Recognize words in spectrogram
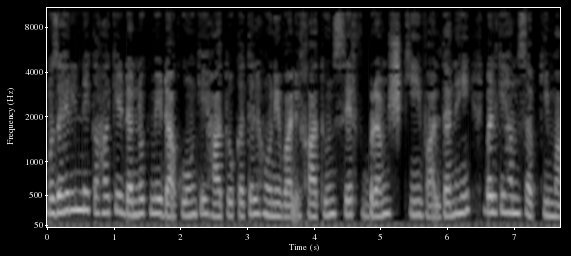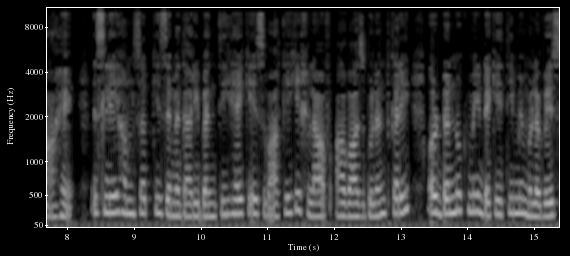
मुजाहरीन ने कहा कि डन्नुक में डाकुओं के हाथों कत्ल होने वाली खातून सिर्फ़ ब्रम्श की वालदा नहीं, बल्कि हम सब की माँ है। इसलिए हम सब की ज़िम्मेदारी बनती है कि इस वाक़े के खिलाफ आवाज़ बुलंद करें और डन्नुक में डकैती में मुलविस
